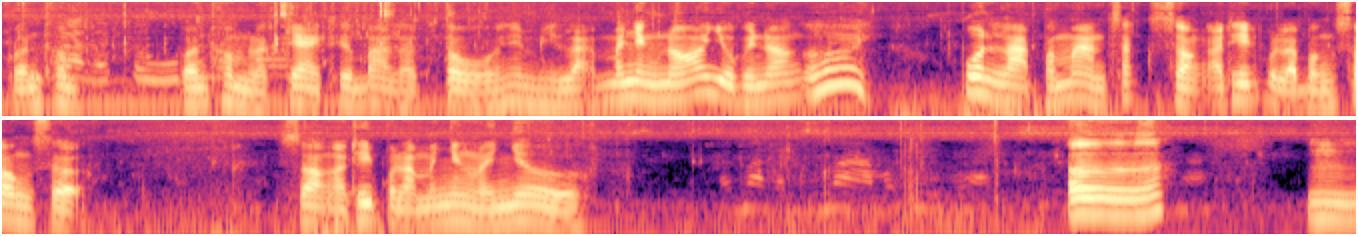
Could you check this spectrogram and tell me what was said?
เปิ้นทำก้อนท่อมละแก่เทือบ้านละโตเนี่ยมีละมันยังน้อยอยู่พี่น้องเอ้ยป้วนหลักประมาณสักสองอาทิตย์ปุ่นละเบางซ่องเสอะสองอาทิตย์ปุ่นละมันยังไรเยอะเออ อืม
